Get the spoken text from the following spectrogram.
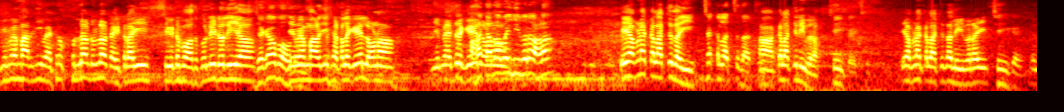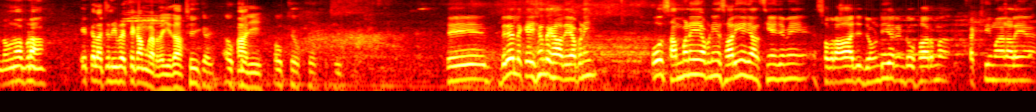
ਜਿਵੇਂ ਮਰਜ਼ੀ ਬੈਠੋ ਖੁੱਲਾ ਡੁੱਲਾ ਟਰੈਕਟਰ ਆ ਜੀ। ਸੀਟ ਬਹੁਤ ਖੁੱਲੀ ਡੁੱਲੀ ਆ। ਜਗ੍ਹਾ ਬਹੁਤ ਜਿਵੇਂ ਮਰਜ਼ੀ ਸ਼ਟਲ ਗੇ ਲਾਉਣਾ। ਜਿਵੇਂ ਇੱਧਰ ਗੇ ਆਹ ਕਾਹਦਾ ਬਾਈ ਲੀਵਰ ਆਹਲਾ ਇਹ ਆਪਣਾ ਕਲੱਚ ਦਾ ਜੀ। ਅੱਛਾ ਕਲੱਚ ਦਾ ਹਾਂ ਕਲੱਚ ਲੀਵਰ ਆ। ਠੀਕ ਹੈ ਜੀ। ਇਹ ਆਪਣਾ ਕਲੱਚ ਦਾ ਲੀਵਰ ਆ ਜੀ। ਠੀਕ ਹੈ ਜੀ। ਇਹ ਲਾਉਣਾ ਆਪਣਾ ਇਹ ਕਲੱਚ ਲੀਵਰ ਇੱਥੇ ਕੰਮ ਕਰਦਾ ਜੀ ਇਹਦਾ। ਠੀਕ ਹੈ ਜੀ। ਓਕੇ ਹਾਂ ਜੀ। ਓਕੇ ਓਕੇ ਓਕੇ ਠੀਕ। ਤੇ ਵੀਰੇ ਲੋਕੇਸ਼ਨ ਦਿਖਾ ਦੇ ਆਪਣੀ। ਉਹ ਸਾਹਮਣੇ ਆਪਣੀਆਂ ਸਾਰੀਆਂ ਏਜੰਸੀਆਂ ਜਿਵੇਂ Swaraj John Deere Indo farm Shaktiman ਵਾਲੇ ਆ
